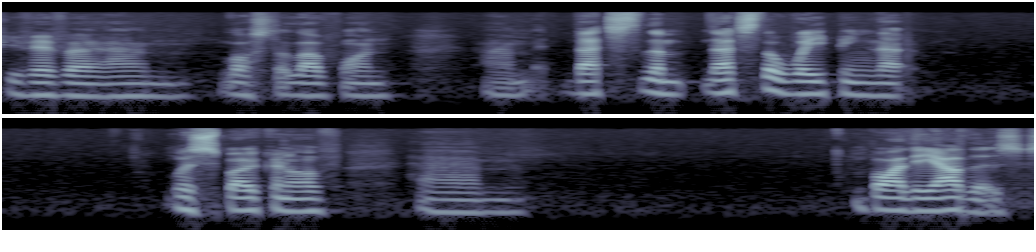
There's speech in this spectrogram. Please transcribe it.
if you've ever um, lost a loved one. Um, that's the that's the weeping that was spoken of um, by the others.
